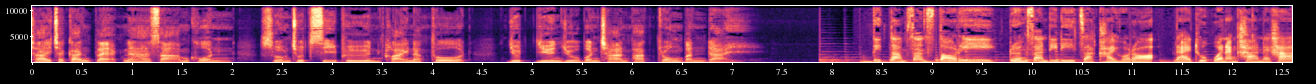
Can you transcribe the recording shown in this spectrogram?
ชายชะกันแปลกหน้าสามคน สวมชุดสีพื้นคล้ายนักโทษ หยุดยืนอยู่บนชานพักตรงบันได ติดตามสั้นสตอรี่เรื่องสั้นดีๆ จากขายหัวเราะได้ทุกวันอังคารนะคะ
